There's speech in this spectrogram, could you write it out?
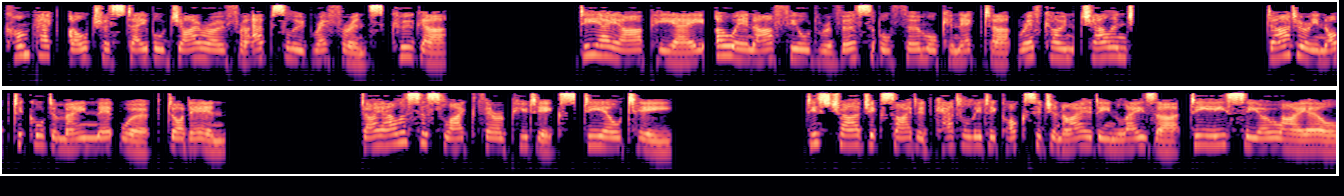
Compact ultra-stable gyro for absolute reference COUGAR DARPA, ONR Field Reversible Thermal Connector Revcone Challenge. Data in Optical Domain Network N Dialysis-like therapeutics DLT Discharge excited catalytic oxygen iodine laser DECOIL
